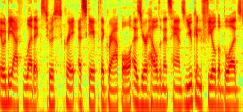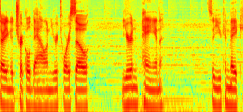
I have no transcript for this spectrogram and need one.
it would be athletics to escape, escape the grapple as you're held in its hands. You can feel the blood starting to trickle down your torso. You're in pain. So you can make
